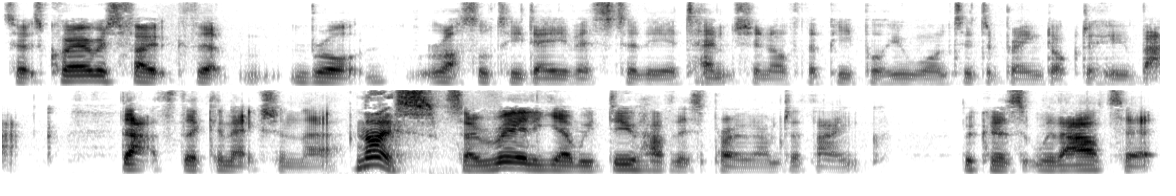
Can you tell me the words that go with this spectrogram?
So it's Queer as Folk that brought Russell T Davies to the attention of the people who wanted to bring Doctor Who back. That's the connection there. Nice. So really, yeah, we do have this program to thank because without it,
